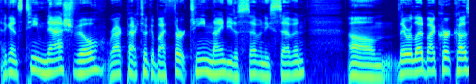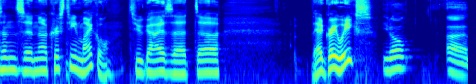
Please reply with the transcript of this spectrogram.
against Team Nashville. Rack Pack took it by 13, 90 to 77. Um, they were led by Kirk Cousins and uh, Christine Michael, two guys that uh, they had great weeks. You know, uh,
